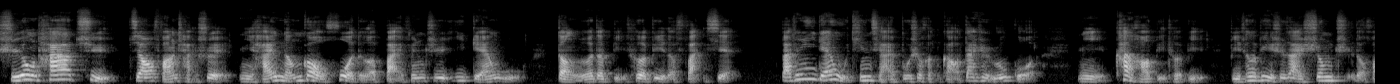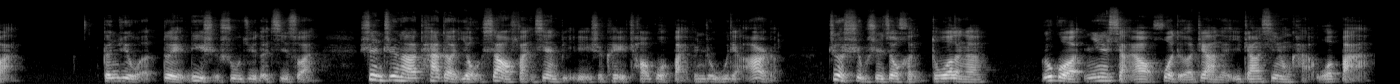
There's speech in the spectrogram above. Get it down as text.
使用它去交房产税，你还能够获得百分之一点五等额的比特币的返现。百分之一点五听起来不是很高，但是如果你看好比特币，比特币是在升值的话，根据我对历史数据的计算，甚至呢它的有效返现比例是可以超过百分之五点二的，这是不是就很多了呢？如果你也想要获得这样的一张信用卡，我把。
